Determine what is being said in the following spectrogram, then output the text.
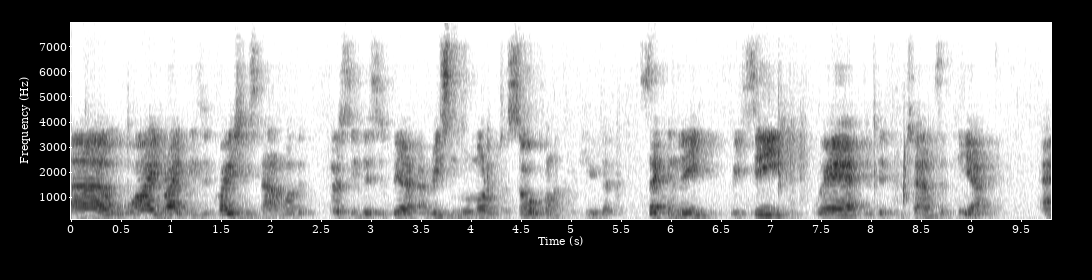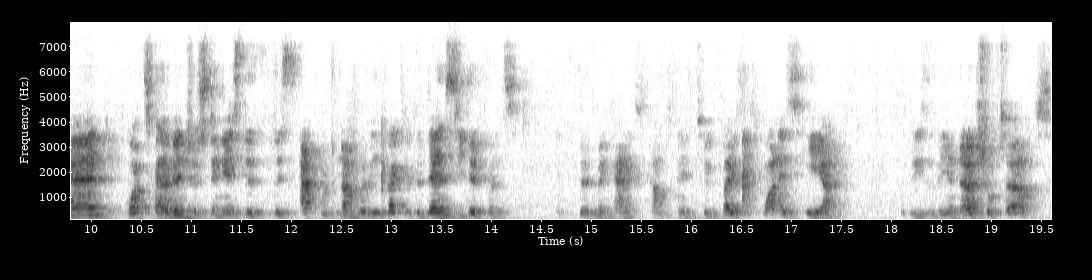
uh, why write these equations down? Well, the, firstly, this would be a, a, reasonable model to solve on a computer. Secondly, we see where the different terms appear. And what's kind of interesting is that this Atwood number, the effect of the density difference in fluid mechanics comes in two places. One is here. These are the inertial terms.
